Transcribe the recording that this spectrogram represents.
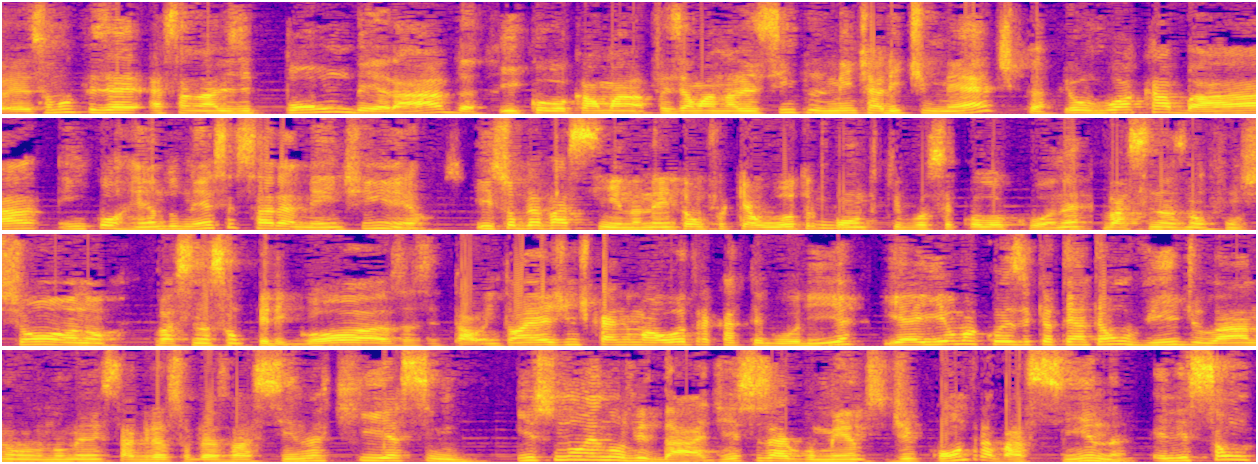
eu, se eu não fizer essa análise ponderada e colocar uma, fazer uma análise simplesmente aritmética, eu vou acabar incorrendo necessariamente em erros. E sobre a vacina, né? Então, porque é o outro ponto que você colocou, né? Vacinas não funcionam, vacinas são perigosas e tal. Então aí a gente cai numa outra categoria. E aí é uma coisa que eu tenho até um vídeo lá no, no meu Instagram sobre as vacinas que, assim, isso não é novidade. Esses argumentos de contra a vacina, eles são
